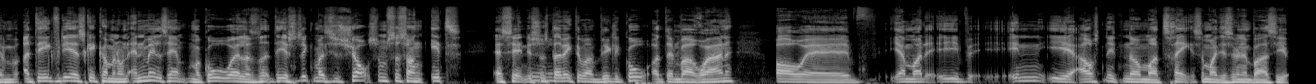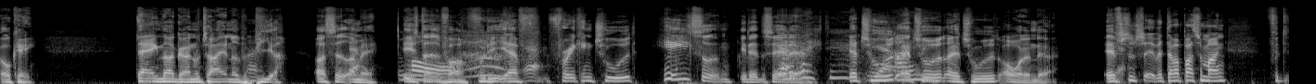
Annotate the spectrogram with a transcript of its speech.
Øhm, og det er ikke, fordi jeg skal komme med nogen anmeldelse af, om den var god eller sådan noget. Det, jeg synes ikke, den var så sjov som sæson 1 af serien. Jeg synes Enig. stadigvæk, det var virkelig god, og den var rørende. Og øh, jeg måtte, i, inden i afsnit nummer 3, så måtte jeg simpelthen bare sige, okay, der er ikke noget at gøre, nu tager jeg noget papir og sidder ja. med i stedet for. Fordi jeg f- freaking tudet hele tiden i den serie Er der. Jeg tudet, Ja. jeg tudet, og jeg tudet over den der. Jeg synes, øh, der var bare så mange... Fordi,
